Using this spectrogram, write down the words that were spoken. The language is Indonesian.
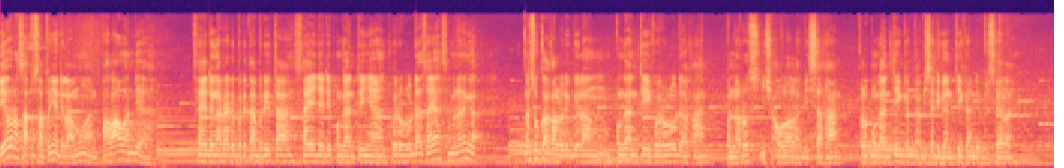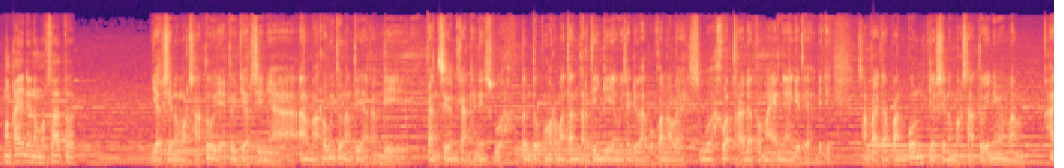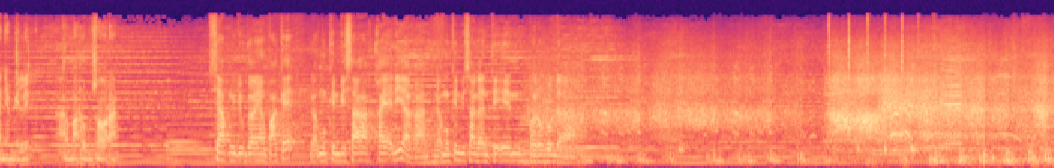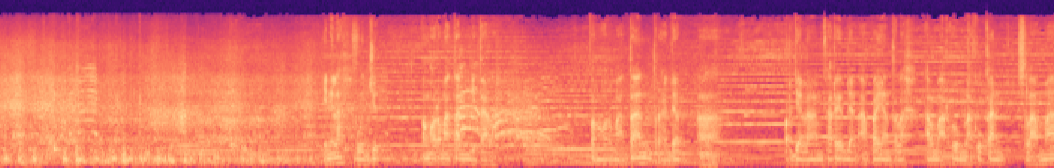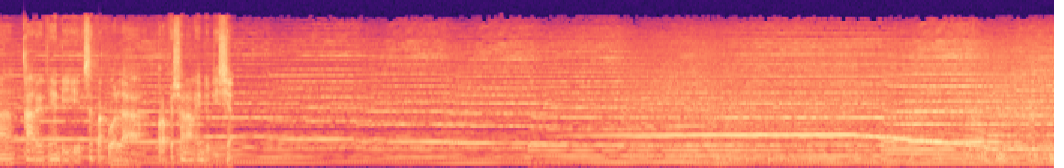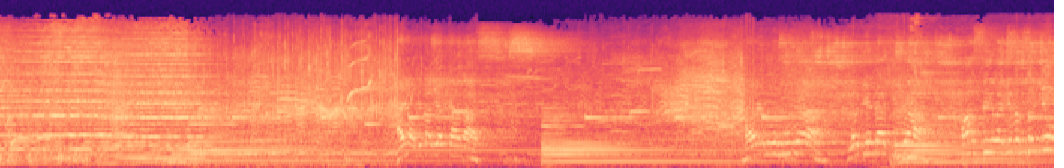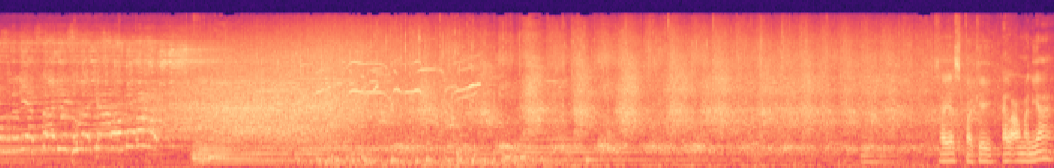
Dia orang satu-satunya di Lamongan, pahlawan dia. Saya dengar dari berita-berita, saya jadi penggantinya Koirul Huda. Saya sebenarnya nggak nggak suka kalau dibilang pengganti Koirul Huda kan. Penerus insya Allah lah bisa kan. Kalau pengganti nggak nggak bisa digantikan di Persela. Makanya dia nomor satu. Jersey nomor satu yaitu jersinya almarhum itu nanti akan dipensiunkan. Ini sebuah bentuk penghormatan tertinggi yang bisa dilakukan oleh sebuah klub terhadap pemainnya gitu ya. Jadi sampai kapan pun jersey nomor satu ini memang hanya milik almarhum seorang. Siapa juga yang pakai nggak mungkin bisa kayak dia kan. Nggak mungkin bisa gantiin Koirul Huda. Inilah wujud penghormatan kita lah penghormatan terhadap eh, perjalanan karir dan apa yang telah almarhum lakukan selama karirnya di sepak bola profesional Indonesia. Legenda kita, masih lagi tersenyum melihat stadion Surabaya Lamongan. saya sebagai El Amania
